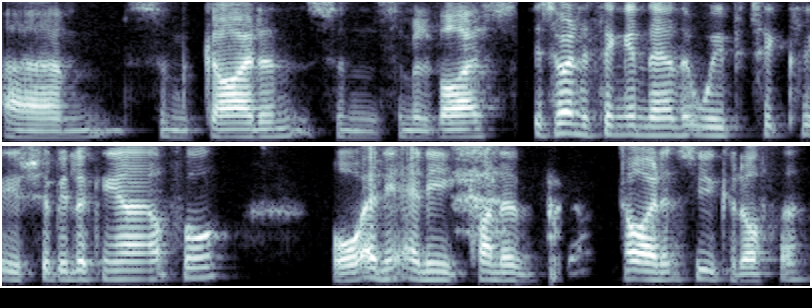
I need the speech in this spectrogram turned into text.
um, some guidance and some advice. Is there anything in there that we particularly should be looking out for, or any any kind of guidance you could offer?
